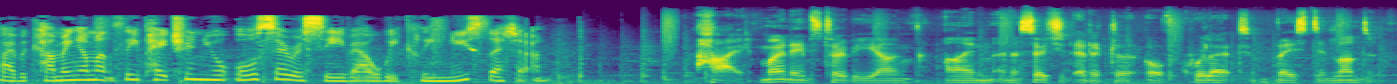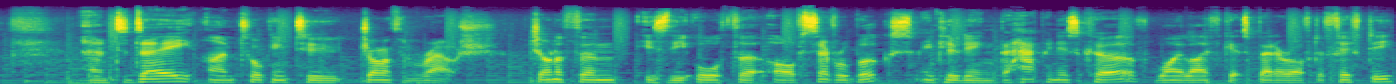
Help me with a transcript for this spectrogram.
By becoming a monthly patron, you'll also receive our weekly newsletter. Hi, my name's Toby Young. I'm an associate editor of Quillette based in London. And today I'm talking to Jonathan Rauch. Jonathan is the author of several books, including The Happiness Curve Why Life Gets Better After 50,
